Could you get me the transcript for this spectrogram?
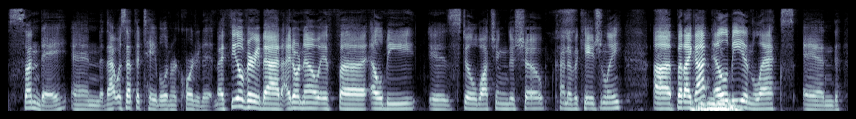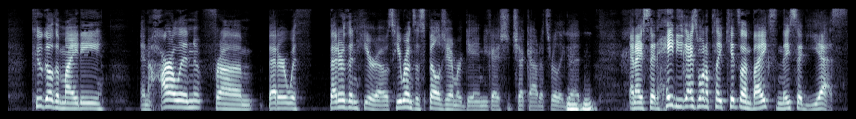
Sunday, and that was at the table and recorded it. And I feel very bad. I don't know if uh, LB is still watching the show, kind of occasionally, uh, but I got LB and Lex and Kugo the Mighty and Harlan from Better with Better Than Heroes. He runs a Spelljammer game. You guys should check out. It's really good. Mm-hmm. And I said, "Hey, do you guys want to play Kids on Bikes?" And they said yes.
